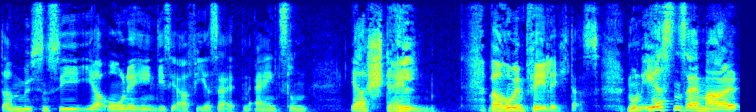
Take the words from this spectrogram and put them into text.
dann müssen Sie ja ohnehin diese A4-Seiten einzeln erstellen. Warum empfehle ich das? Nun, erstens einmal,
